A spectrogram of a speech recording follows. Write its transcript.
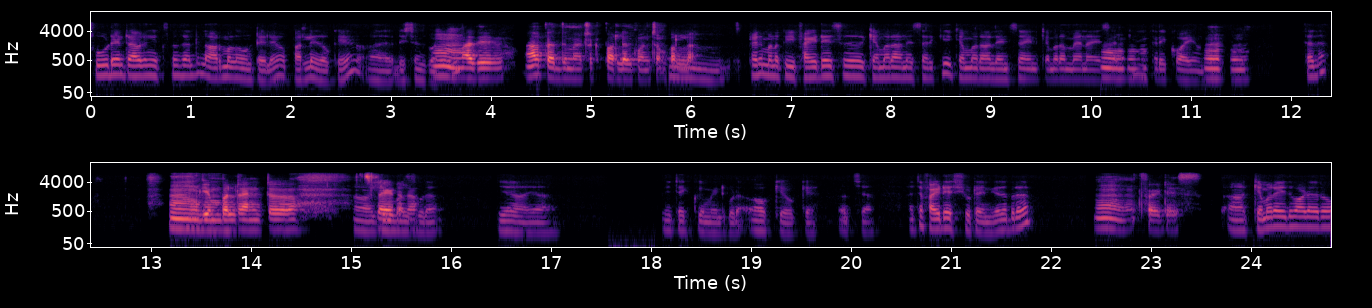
food and travelling expense అంటే నార్మల్గా ఉంటాయిలే పర్లేదు ఓకే. డిస్టెన్స్ అది పెద్ద మ్యాటర్ పర్లేదు కొంచెం పర్లేదు కానీ మనకి ఈ ఫైవ్ డేస్ కెమెరా అనేసరికి camera lens and camera man అయ్యేసరికి మ్మ్. ఇక్కడ ఎక్కువ అయి ఉంటుంది. కదా? గింబల్ రెంట్ కూడా. Yeah yeah. విత్ ఎక్విప్మెంట్ కూడా. Okay okay. అచ్చా. అయితే ఫైవ్ డేస్ షూట్ అయింది కదా బ్రదర్ ఫైవ్ డేస్ కెమెరా ఏది వాడారు?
